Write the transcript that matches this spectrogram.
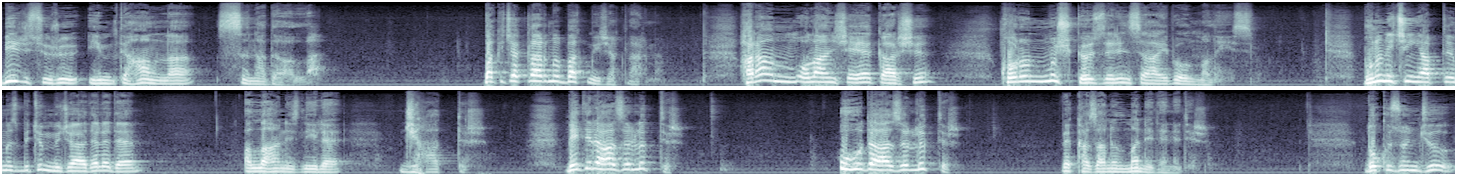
bir sürü imtihanla sınadı Allah. Bakacaklar mı, bakmayacaklar mı? Haram olan şeye karşı korunmuş gözlerin sahibi olmalıyız. Bunun için yaptığımız bütün mücadele de Allah'ın izniyle cihattır. Bedir'e hazırlıktır. Uhud'a hazırlıktır. Ve kazanılma nedenidir. Dokuzuncu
